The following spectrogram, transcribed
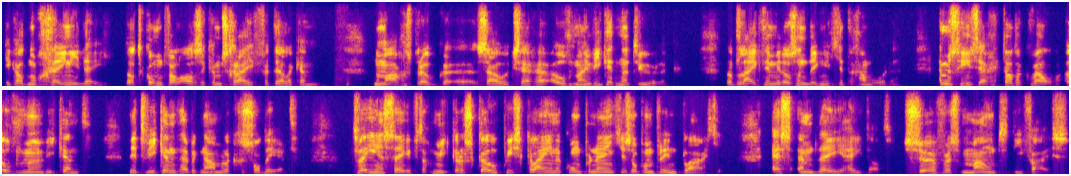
Ik had nog geen idee. Dat komt wel als ik hem schrijf, vertel ik hem. Normaal gesproken uh, zou ik zeggen over mijn weekend natuurlijk. Dat lijkt inmiddels een dingetje te gaan worden. En misschien zeg ik dat ook wel, over mijn weekend. Dit weekend heb ik namelijk gesoldeerd. 72 microscopisch kleine componentjes op een printplaatje. SMD heet dat. Surface Mount Device.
